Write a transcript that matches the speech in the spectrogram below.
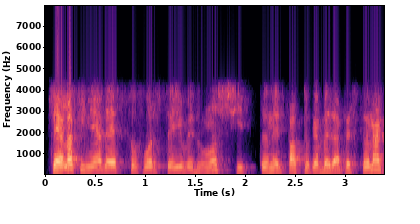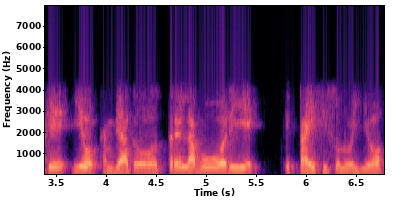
cioè alla fine adesso forse io vedo uno shift nel fatto che, beh, da persona che io ho cambiato tre lavori e, e paesi solo io,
